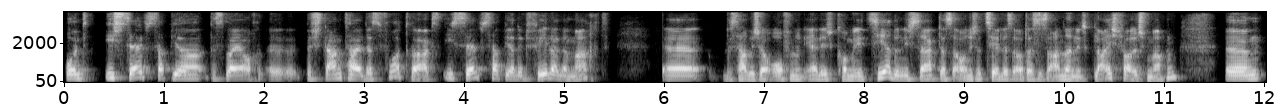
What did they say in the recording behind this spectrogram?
Und ich selbst habe ja, das war ja auch äh, Bestandteil des Vortrags, ich selbst habe ja den Fehler gemacht, äh, das habe ich ja offen und ehrlich kommuniziert und ich sage das auch nicht, erzähle das auch, dass es andere nicht gleich falsch machen. Ähm,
